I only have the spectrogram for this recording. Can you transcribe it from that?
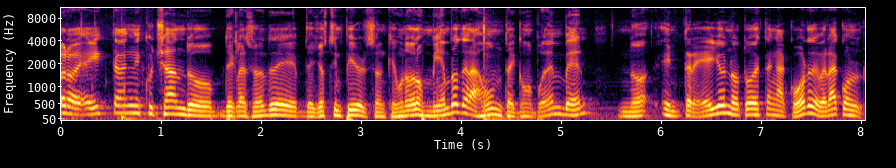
Bueno, ahí están escuchando declaraciones de, Justin Peterson, que es uno de los miembros de la Junta, y como pueden ver, no, entre ellos no todos están acorde, ¿verdad? Con,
